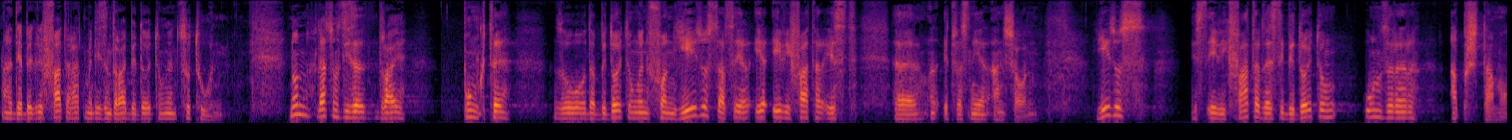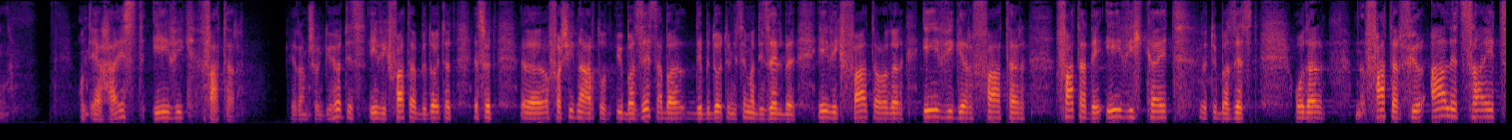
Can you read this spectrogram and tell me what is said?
der Begriff Vater hat mit diesen drei Bedeutungen zu tun. Nun, lasst uns diese drei Punkte so, oder Bedeutungen von Jesus, dass er, ewig Vater ist, äh, etwas näher anschauen. Jesus ist ewig Vater, das ist die Bedeutung unserer Abstammung. Und er heißt ewig Vater. Wir haben schon gehört, das ewig Vater bedeutet, es wird äh, auf verschiedene Art übersetzt, aber die Bedeutung ist immer dieselbe. Ewig Vater oder ewiger Vater, Vater der Ewigkeit wird übersetzt oder Vater für alle Zeit.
